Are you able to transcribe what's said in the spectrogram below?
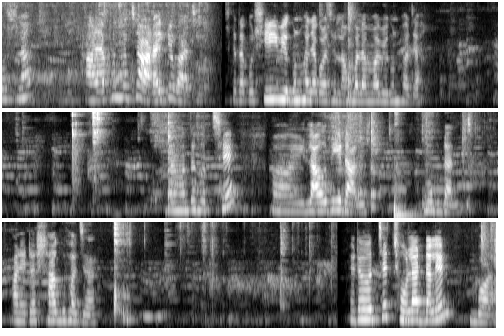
বসলাম। আর এখন হচ্ছে আড়াইটে বাজে। আজকে দেখো সেই বেগুন ভাজা করেছে, লম্বা লম্বা বেগুন ভাজা। তার মধ্যে হচ্ছে, ওই লাউ দিয়ে ডাল, মুগ ডাল, আর এটা শাক ভাজা। এটা হচ্ছে ছোলার ডালের বড়া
